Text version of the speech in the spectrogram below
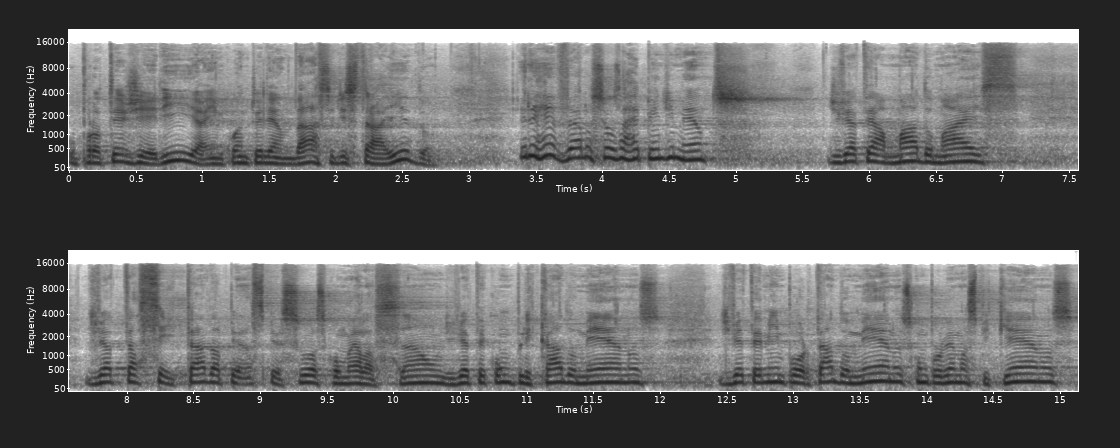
o protegeria enquanto ele andasse distraído, ele revela os seus arrependimentos. Devia ter amado mais, devia ter aceitado as pessoas como elas são, devia ter complicado menos, devia ter me importado menos com problemas pequenos,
